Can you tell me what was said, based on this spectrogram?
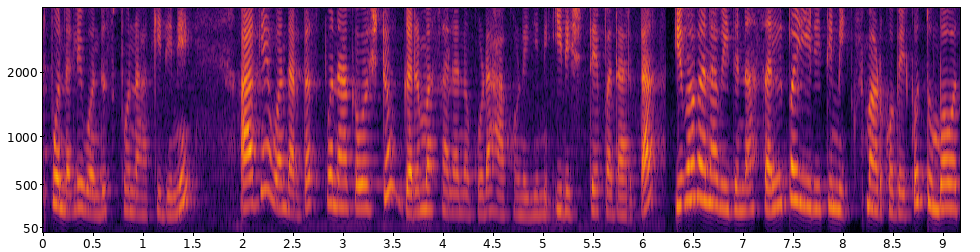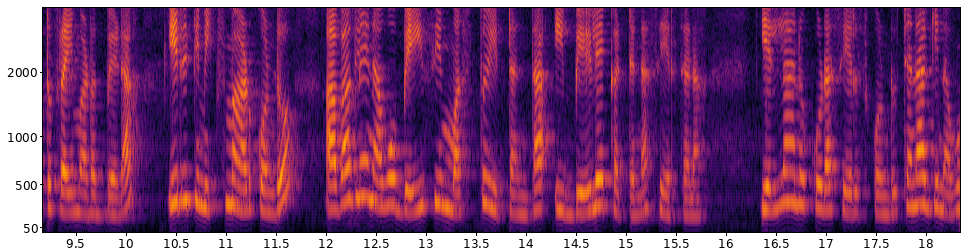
ಸ್ಪೂನಲ್ಲಿ ಒಂದು ಸ್ಪೂನ್ ಹಾಕಿದ್ದೀನಿ. ಹಾಗೆ ಒಂದು ಅರ್ಧ ಸ್ಪೂನ್ ಆಗುವಷ್ಟು ಗರಂ ಮಸಾಲನೂ ಕೂಡ ಹಾಕ್ಕೊಂಡಿದ್ದೀನಿ ಇದಿಷ್ಟೇ ಪದಾರ್ಥ. ಇವಾಗ ನಾವು ಇದನ್ನು ಸ್ವಲ್ಪ ಈ ರೀತಿ ಮಿಕ್ಸ್ ಮಾಡ್ಕೋಬೇಕು. ತುಂಬ ಹೊತ್ತು ಫ್ರೈ ಮಾಡೋದು ಬೇಡ. ಈ ರೀತಿ ಮಿಕ್ಸ್ ಮಾಡಿಕೊಂಡು ಆವಾಗಲೇ ನಾವು ಬೇಯಿಸಿ ಮಸ್ತು ಇಟ್ಟಂಥ ಈ ಬೇಳೆ ಕಟ್ಟನ್ನು ಸೇರಿಸೋಣ. ಎಲ್ಲನೂ ಕೂಡ ಸೇರಿಸ್ಕೊಂಡು ಚೆನ್ನಾಗಿ ನಾವು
